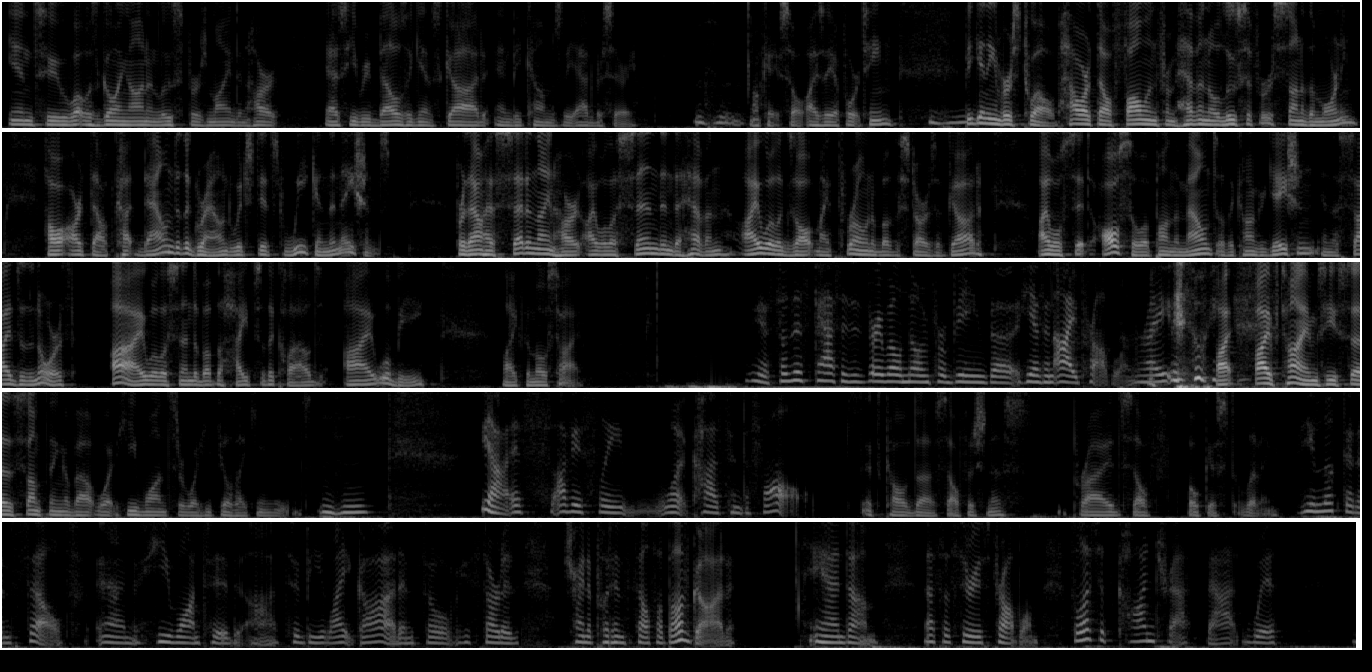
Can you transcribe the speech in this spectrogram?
into what was going on in Lucifer's mind and heart as he rebels against God and becomes the adversary. Mm-hmm. Okay, so Isaiah 14, mm-hmm. beginning in verse 12. How art thou fallen from heaven, O Lucifer, son of the morning? How art thou cut down to the ground, which didst weaken the nations? For thou hast said in thine heart, I will ascend into heaven, I will exalt my throne above the stars of God. I will sit also upon the mount of the congregation in the sides of the north. I will ascend above the heights of the clouds. I will be like the Most High. yeah, so this passage is very well known for being the, he has an eye problem, right? Five, five times he says something about what he wants or what he feels like he needs. Mm-hmm. Yeah, it's obviously what caused him to fall. It's- called uh, selfishness, pride, self focused living. he looked at himself and he wanted uh, to be like God. And so he started trying to put himself above God. And um, that's a serious problem. So let's just contrast that with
